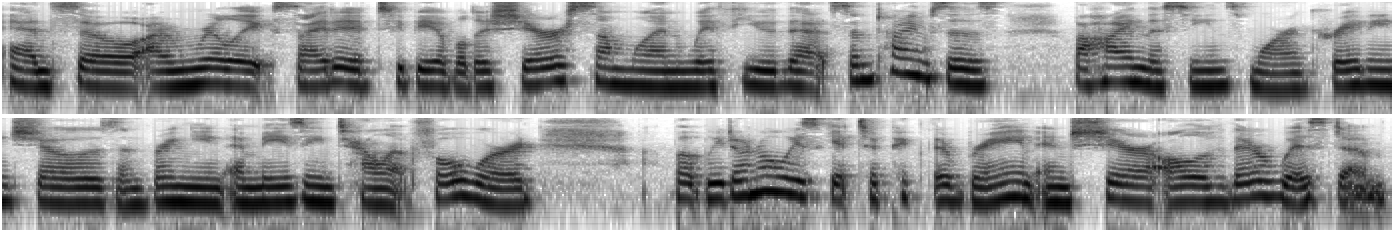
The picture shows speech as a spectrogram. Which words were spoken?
And so I'm really excited to be able to share someone with you that sometimes is behind the scenes more and creating shows and bringing amazing talent forward. But we don't always get to pick their brain and share all of their wisdom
